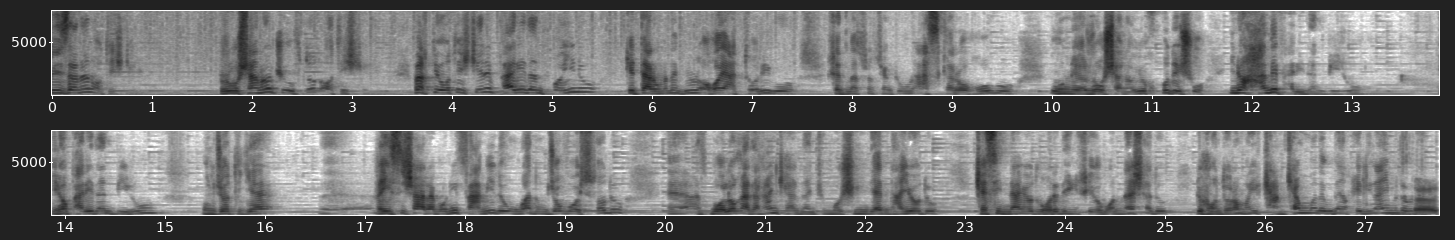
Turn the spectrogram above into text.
بزنن آتش گرفت. روشنا که افتاد آتش گرفت. وقتی آتش گرفت پریدن پایین و که در اومدن بیرون آقای عطاری و خدمتتون که اون اسکراها و اون روشنایی خودش و اینا همه پریدن بیرون. اینا پریدن بیرون. اونجا دیگه رئیس شهربانی فهمید و اومد اونجا وایستاد و از بالا قدغن کردن که ماشین نیاد و کسی نیاد وارد این خیابان نشد و دکاندارا ما کم کم اومده بودن خیلی نیومده بودن.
